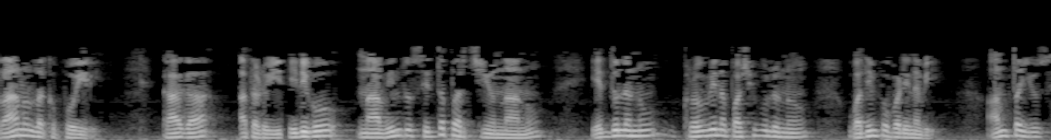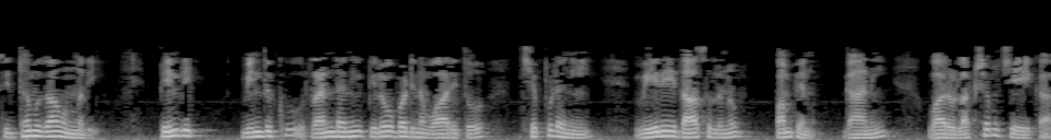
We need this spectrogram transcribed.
రానొల్లకపోయిరి కాగా అతడు ఇదిగో నా విందు సిద్ధపరచియున్నాను ఎద్దులను క్రొవ్విన పశువులను వధింపబడినవి. అంతయు సిద్ధముగా ఉన్నది. పెండ్లి విందుకు రండని పిలువబడిన వారితో చెప్పుడని వేరే దాసులను పంపెను. గాని వారు లక్ష్యము చేయక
